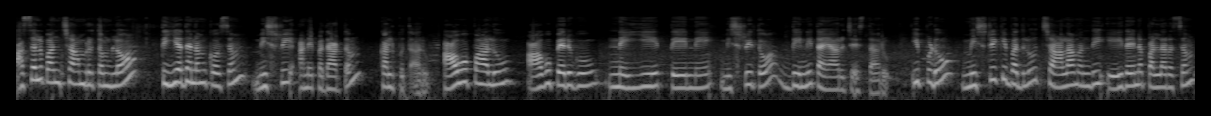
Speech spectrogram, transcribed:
అసలు పంచామృతంలో తీయదనం కోసం మిశ్రీ అనే పదార్థం కలుపుతారు. ఆవు పాలు ఆవు పెరుగు నెయ్యి తేనె మిశ్రితో దీన్ని తయారు చేస్తారు. ఇప్పుడు మిశ్రీకి బదులు చాలామంది ఏదైనా పళ్ళరసం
